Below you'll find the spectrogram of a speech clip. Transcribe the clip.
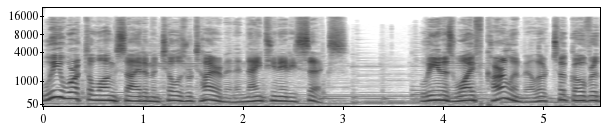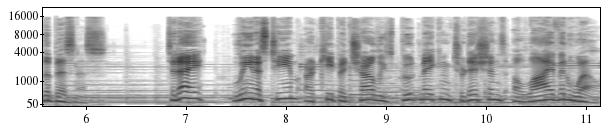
Lee worked alongside him until his retirement in 1986. Lee and his wife, Carlin Miller, took over the business. Today, Lee and his team are keeping Charlie's bootmaking traditions alive and well.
